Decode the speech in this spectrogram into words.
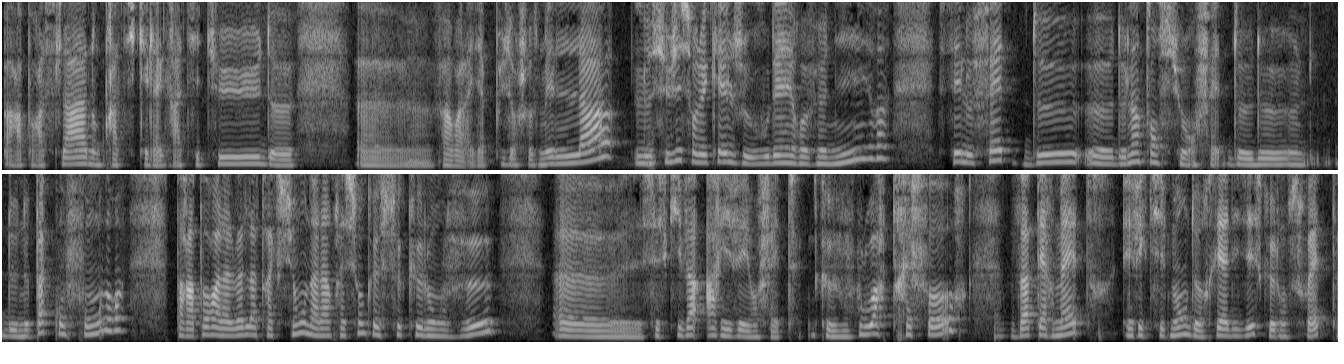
par rapport à cela, donc pratiquer la gratitude. Euh, enfin voilà, il y a plusieurs choses. Mais là, le sujet sur lequel je voulais revenir, c'est le fait de, euh, l'intention en fait, de ne pas confondre par rapport à la loi de l'attraction. On a l'impression que ce que l'on veut, euh, c'est ce qui va arriver en fait. Que vouloir très fort va permettre effectivement de réaliser ce que l'on souhaite.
